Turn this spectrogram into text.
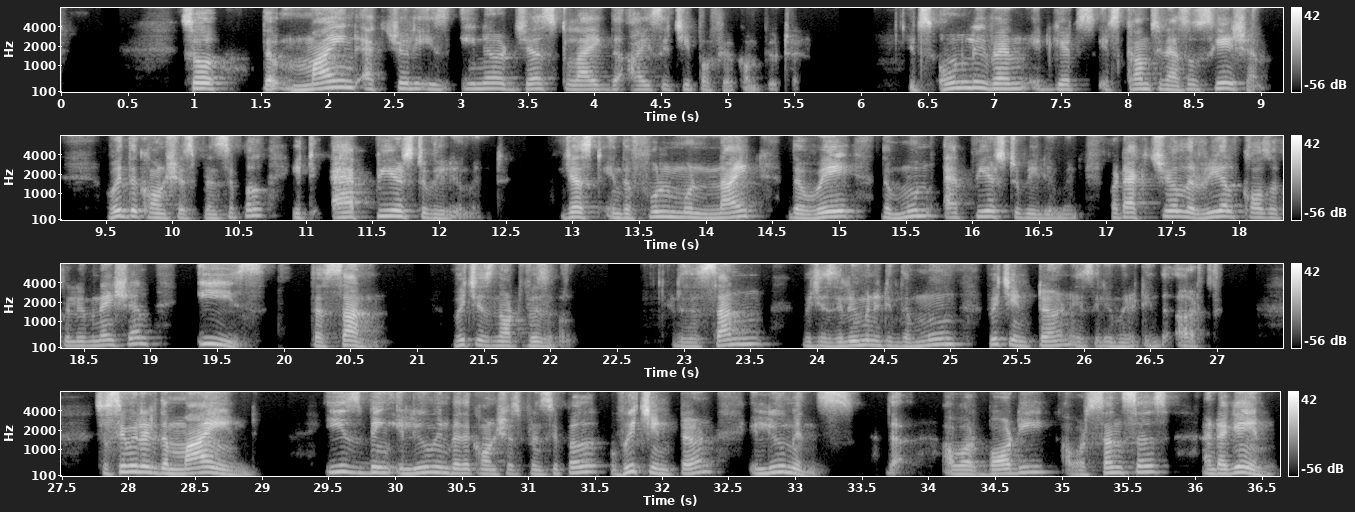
So the mind actually is inert, just like the IC chip of your computer. It's only when it gets it comes in association with the conscious principle, it appears to be illumined. Just in the full moon night, the way the moon appears to be illumined. But actually, the real cause of illumination is the sun, which is not visible. It is the sun which is illuminating the moon, which in turn is illuminating the earth. So, similarly, the mind is being illumined by the conscious principle, which in turn illumines the, our body, our senses, and again,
